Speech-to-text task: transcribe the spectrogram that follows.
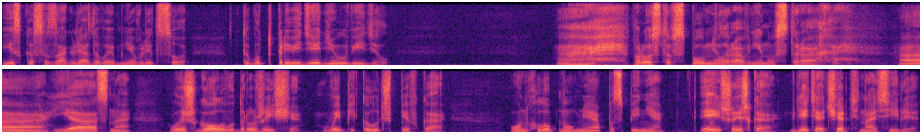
искоса заглядывая мне в лицо — ты будто привидение увидел. Ах, просто вспомнил равнину страха. А, ясно. Выше голову, дружище. Выпей-ка лучше пивка. Он хлопнул меня по спине. «Эй, Шишка, где тебя черти носили?»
